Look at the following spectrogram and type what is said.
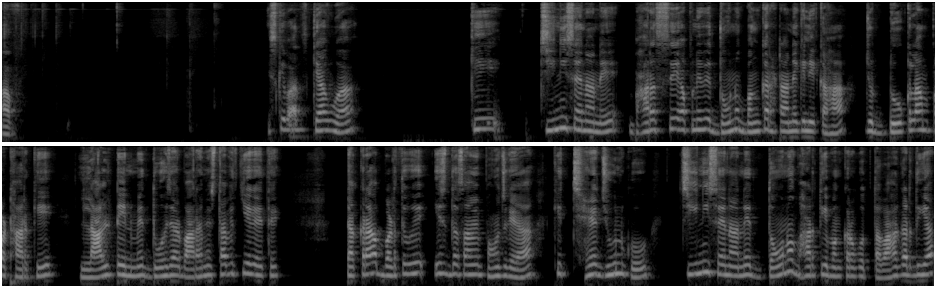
अब इसके बाद क्या हुआ कि चीनी सेना ने भारत से अपने वे दोनों बंकर हटाने के लिए कहा, जो डोकलाम पठार के लालटेन में 2012 में स्थापित किए गए थे। टकराव बढ़ते हुए इस दशा में पहुँच गया कि 6 जून को चीनी सेना ने दोनों भारतीय बंकरों को तबाह कर दिया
